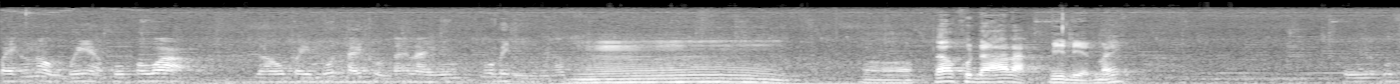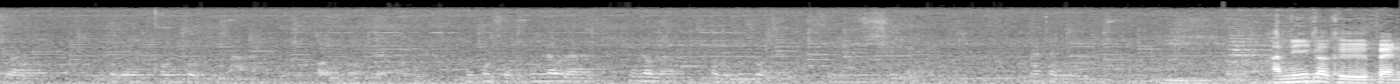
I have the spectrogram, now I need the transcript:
ไปข้างนอกผมไม่อยากพกเพราะว่า เราไปมุดใต้ถุนใต้อะไรก็ไม่ดีนะครับ อืมอ๋อแล้วคุณน้าล่ะ มีเหรียญไหมตรงนี้ผู้ช่วยคุณเป็นคนสุดเป็นผู้ช่วยที่เล่าแล้วที่เล่าแล้วผมเป็นผู้ช่วยน่าจะมีอันนี้ก็คือเป็น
